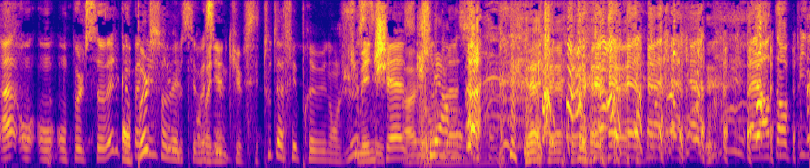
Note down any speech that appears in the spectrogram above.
Ah, on, on, on peut le sauver le On peut le companion sauver Cube, le c'est companion possible. cube, c'est tout à fait prévu dans le jeu. Tu mets une chaise. Ah, non, Clairement. Alors t'en piles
